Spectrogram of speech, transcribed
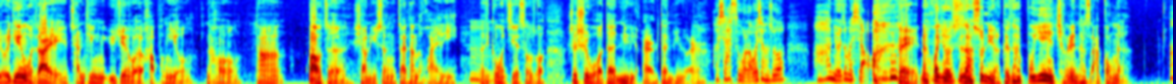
有一天，我在餐厅遇见我的好朋友，然后他抱着小女生在他的怀里，嗯、那就跟我介绍说：“这是我的女儿的女儿。”哦，吓死我了！我想说啊，女儿这么小。对，那换句话说是他孙女儿，可是他不愿意承认他是阿公了。啊？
